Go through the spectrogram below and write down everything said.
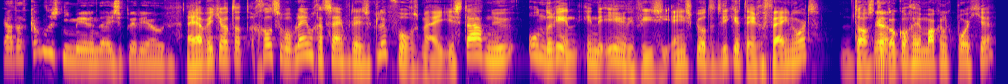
Ja, dat kan dus niet meer in deze periode. Nou ja, weet je wat het grootste probleem gaat zijn voor deze club volgens mij? Je staat nu onderin in de eredivisie en je speelt het weekend tegen Feyenoord. Dat is natuurlijk Ja. ook al geen makkelijk potje.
